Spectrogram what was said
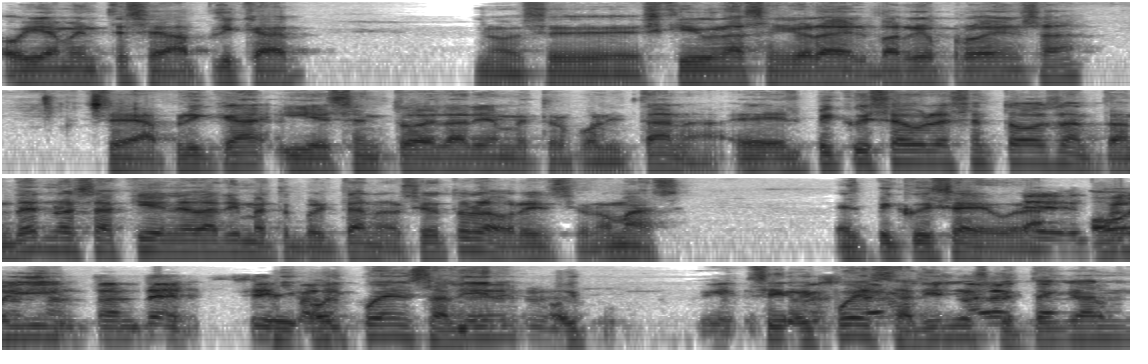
obviamente se va a aplicar. Nos escribe una señora del barrio Provenza se aplica y es en todo el área metropolitana. Eh, el pico y cédula es en todo Santander, no es aquí en el área metropolitana, ¿no es cierto, Laurencio? No más. El pico y cédula. Eh, hoy, Santander, sí, hoy pueden salir, hoy, sí, hoy pueden salir los que tengan.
